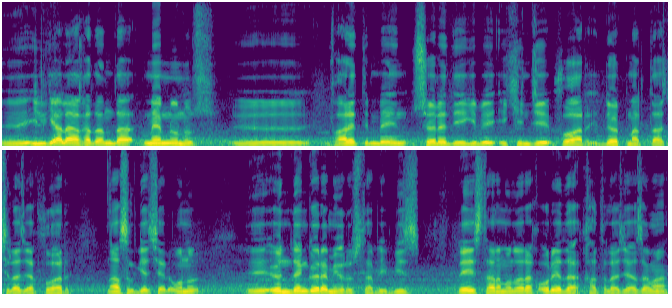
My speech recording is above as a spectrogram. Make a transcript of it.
Ee, ilgi alakadan da memnunuz. Ee, Fahrettin Bey'in söylediği gibi ikinci fuar 4 Mart'ta açılacak fuar nasıl geçer onu e, önden göremiyoruz tabii. Biz reis tanım olarak oraya da katılacağız ama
